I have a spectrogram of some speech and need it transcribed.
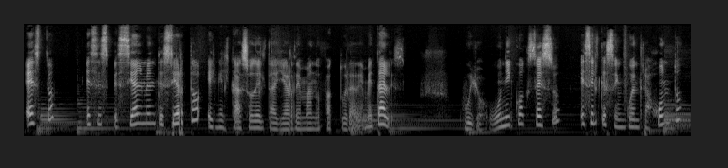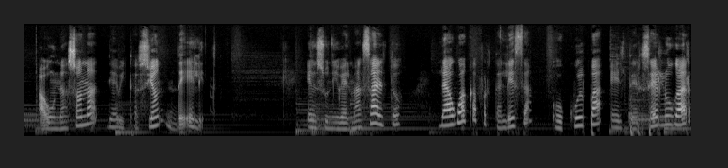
Esto es especialmente cierto en el caso del taller de manufactura de metales, cuyo único acceso es el que se encuentra junto a una zona de habitación de élite. En su nivel más alto, la Huaca Fortaleza ocupa el tercer lugar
